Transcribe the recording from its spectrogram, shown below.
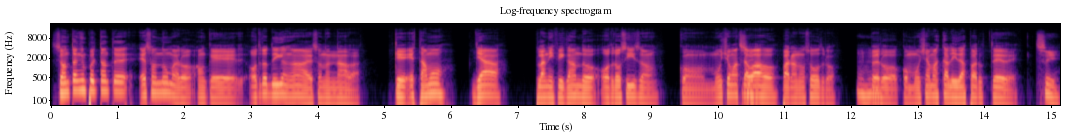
son tan importantes esos números, aunque otros digan, ah, eso no es nada, que estamos ya planificando otro season con mucho más Sí. trabajo para nosotros, pero con mucha más calidad para ustedes. Sí,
